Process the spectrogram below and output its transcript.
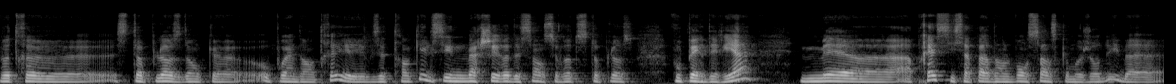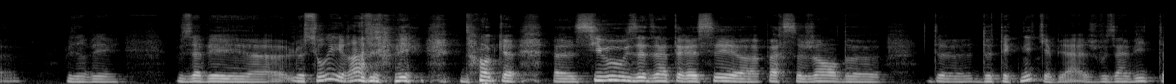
votre euh, stop loss donc euh, au point d'entrée et vous êtes tranquille. Si une marché redescend sur votre stop loss vous perdez rien mais euh, après si ça part dans le bon sens comme aujourd'hui ben, vous avez, vous avez le sourire. Hein, donc si vous vous êtes intéressé par ce genre de, de, de technique eh bien je vous invite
